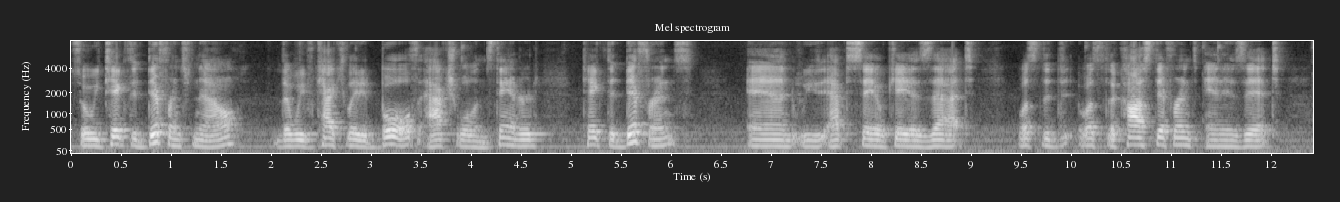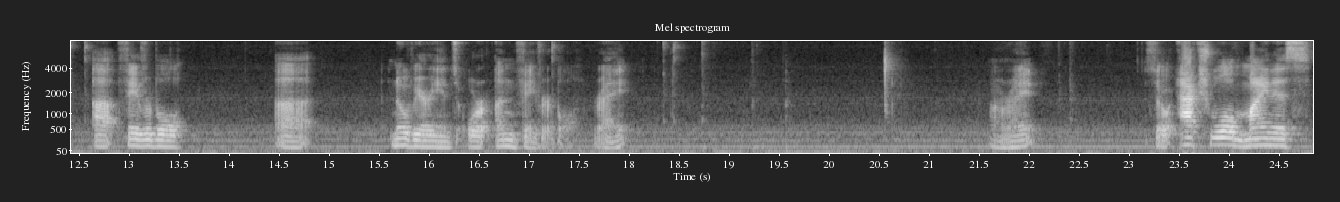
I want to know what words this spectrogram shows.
So we take the difference now, that we've calculated both actual and standard, take the difference and we have to say, okay, is that, what's the, what's the cost difference and is it uh, favorable, uh, no variance or unfavorable, right? All right. So actual minus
